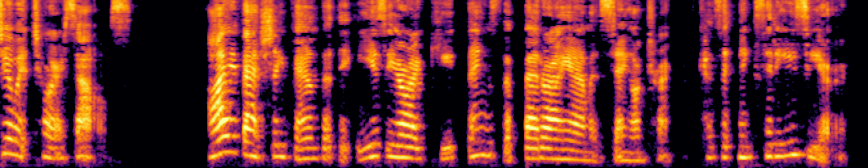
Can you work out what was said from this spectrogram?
do it to ourselves. I've actually found that the easier I keep things, the better I am at staying on track because it makes it easier.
